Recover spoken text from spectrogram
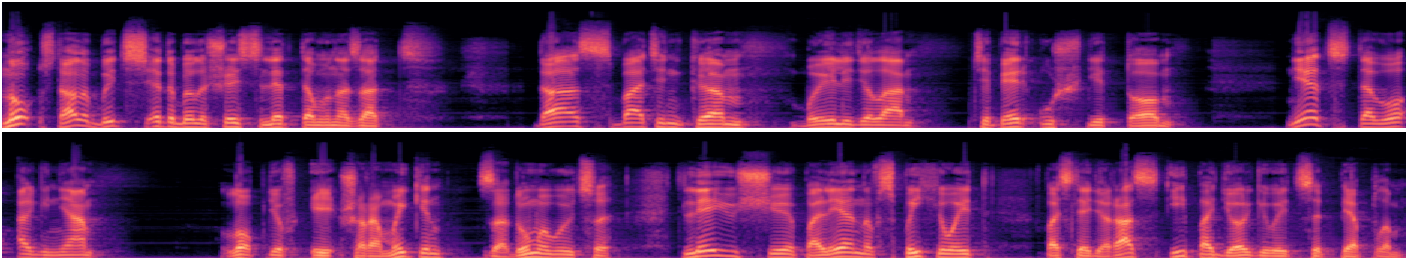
Ну, стало быть, это было шесть лет тому назад. Да, с батенька, были дела. Теперь уж не то. Нет того огня. Лопнев и Шаромыкин задумываются. Тлеющее полено вспыхивает в последний раз и подергивается пеплом.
